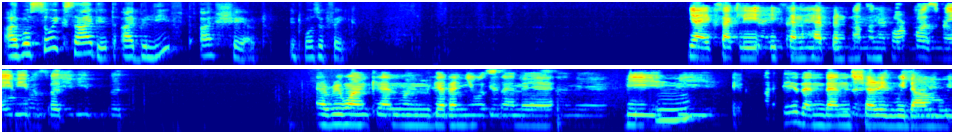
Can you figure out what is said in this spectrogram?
I was so excited, I believed, I shared. It was a fake. Yeah, exactly. It can happen not on purpose, maybe, but everyone can get a news and uh, be excited and then share it without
